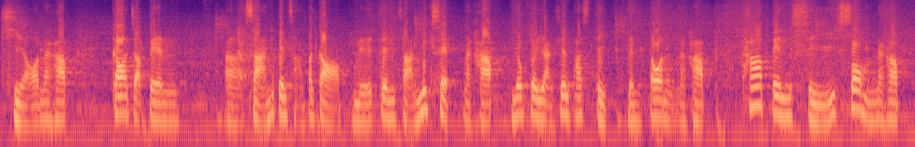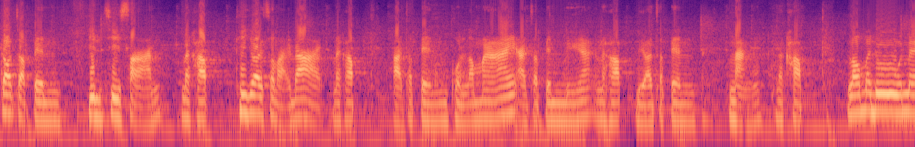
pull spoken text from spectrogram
เขียวนะครับ ก็จะเป็นสารที่เป็นสารประกอบ หรือเป็นสารมิกเซตนะครับ ยกตัวอย่างเช่นพลาสติกเป็นต้นนะครับ ถ้าเป็นสีส้มนะครับ ก็จะเป็นอินทรีย์สารนะครับ ที่ย่อยสลายได้นะครับ อาจจะเป็นผลไม้อาจจะเป็นเนื้อนะครับ หรืออาจจะเป็นหนังนะครับ เรามาดูใน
